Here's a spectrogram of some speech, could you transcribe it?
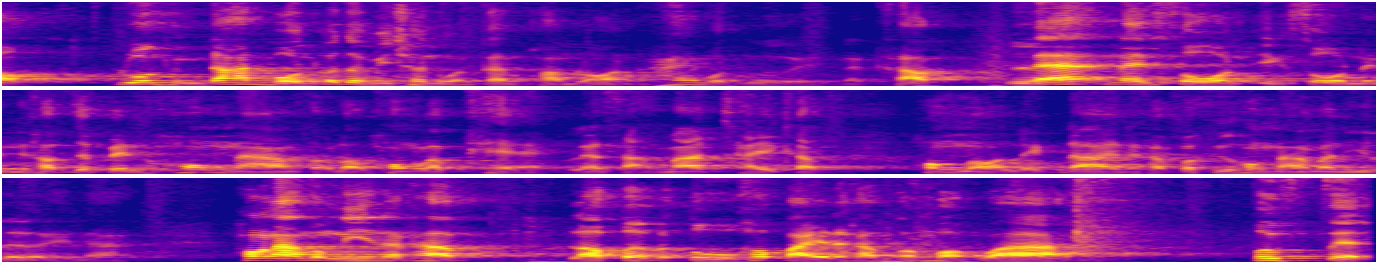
อบๆ รวมถึงด้านบนก็จะมีฉนวนกันความร้อนให้หมดเลยนะครับ และในโซนอีกโซนหนึ่งนะครับจะเป็นห้องน้ำสำหรับห้องรับแขก และสามารถใช้กับห้องนอนเล็กได้นะครับ ก็คือห้องน้ำอันนี้เลยนะ ห้องน้ำตรงนี้นะครับ เราเปิดประตูเข้าไปนะครับ ต้องบอกว่าปึ๊บเสร็จ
